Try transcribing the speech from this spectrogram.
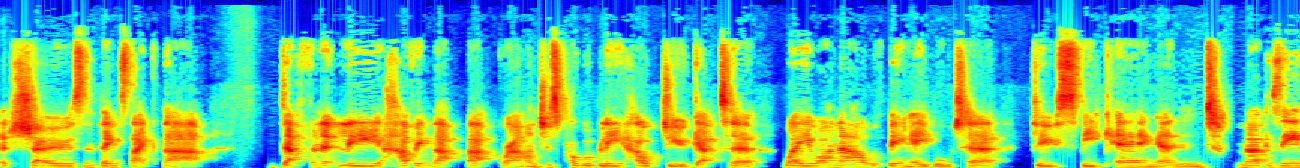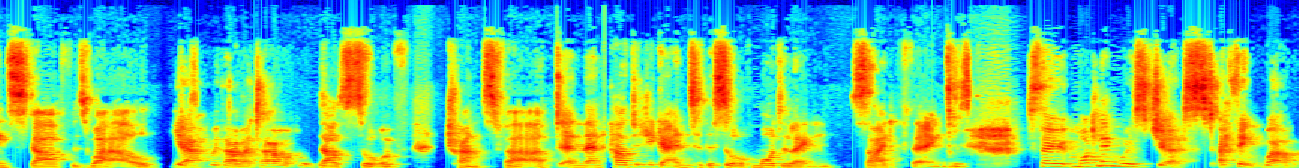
of shows and things like that, definitely having that background has probably helped you get to where you are now with being able to do speaking and magazine stuff as well. Yeah, without a doubt. It does sort of transfer. And then how did you get into the sort of modelling side of things? So, modelling was just, I think, well,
